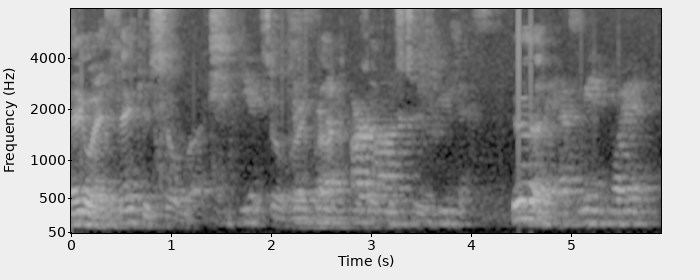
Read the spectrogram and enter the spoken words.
Anyway, thank you so much. So very proud to present this to you. Good. As we enjoy it,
